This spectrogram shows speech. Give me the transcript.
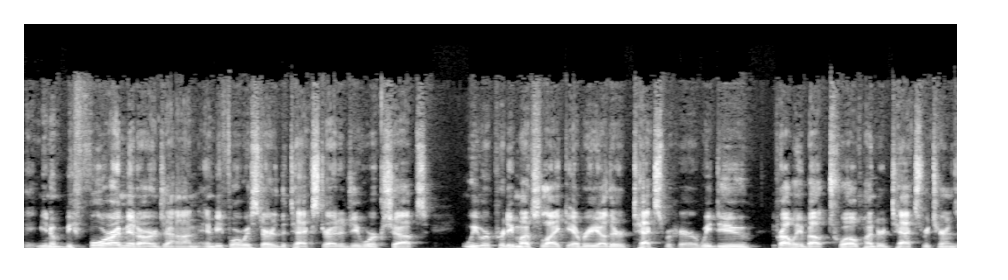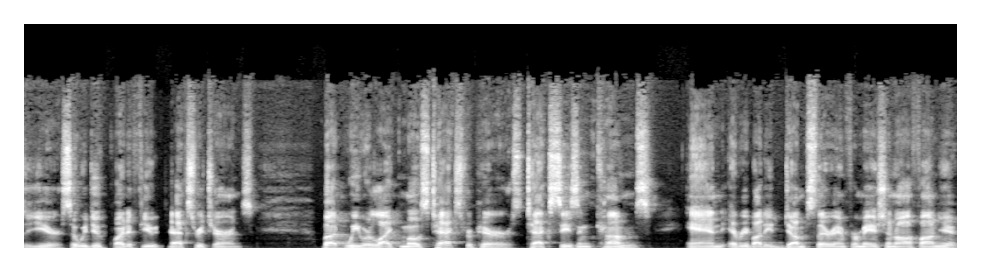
You know, before I met RJon and before we started the tax strategy workshops, we were pretty much like every other tax preparer. We do probably about 1,200 tax returns a year. So we do quite a few tax returns. But we were like most tax preparers. Tax season comes and everybody dumps their information off on you.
